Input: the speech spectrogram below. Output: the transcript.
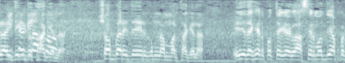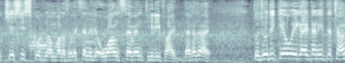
গাড়িতে কিন্তু থাকে না। সব গাড়িতে এরকম নাম্বার থাকে না। এই যে দেখেন প্রত্যেকটা গ্লাসের মধ্যে আপনার চেসিস কোড নাম্বার আছে। দেখছেন এই যে ওয়ান সেভেন থ্রি ফাইভ দেখা যায়? তো যদি কেউ এই গাড়িটা নিতে চান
